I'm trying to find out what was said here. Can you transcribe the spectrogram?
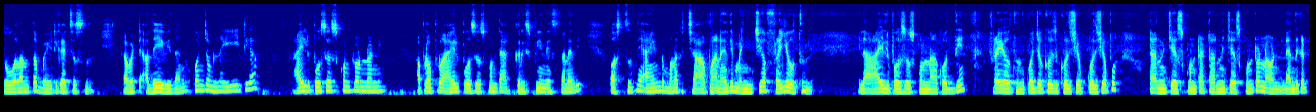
తోలంతా బయటికి వచ్చేస్తుంది. కాబట్టి అదే విధంగా కొంచెం లైట్గా ఆయిల్ పోసేసుకుంటూ ఉండండి. అప్పుడప్పుడు ఆయిల్ పోసేసుకుంటే ఆ క్రిస్పీనెస్ అనేది వస్తుంది అండ్ మనకు చేప అనేది మంచిగా ఫ్రై అవుతుంది. ఇలా ఆయిల్ పోసేసుకున్న కొద్దీ ఫ్రై అవుతుంది. కొంచెం కొద్ది కొద్దిసేపు కొద్దిసేపు టర్న్ చేసుకుంటా టర్న్ చేసుకుంటూ ఉండండి. ఎందుకంటే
